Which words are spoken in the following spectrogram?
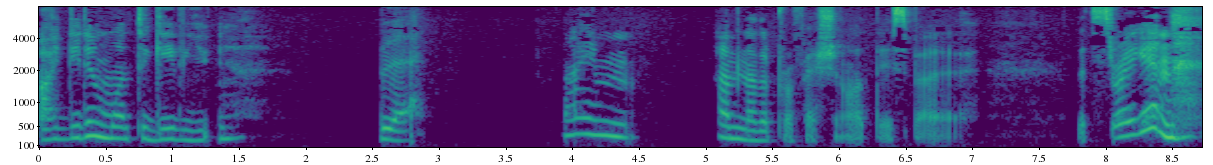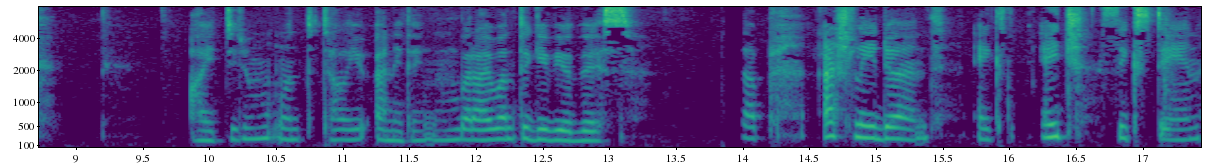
I didn't want to give you bleh. I'm I'm not a professional at this, but let's try again. I didn't want to tell you anything, but I want to give you this. Up Ashley Durant, age 16.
